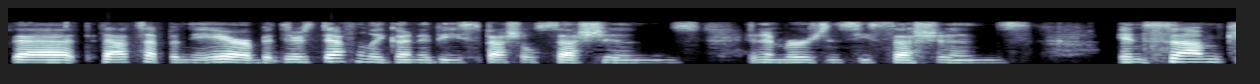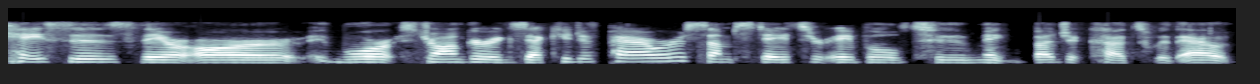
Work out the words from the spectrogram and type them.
that that's up in the air, but there's definitely going to be special sessions and emergency sessions. In some cases, there are more stronger executive powers. Some states are able to make budget cuts without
